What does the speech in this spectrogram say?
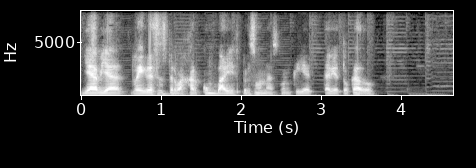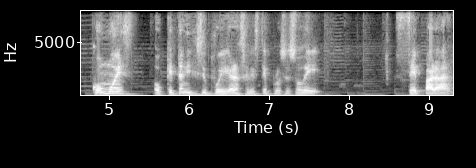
Ya había, regresas a trabajar con varias personas con que ya te había tocado. ¿Cómo es o qué tan difícil puede llegar a ser este proceso de separar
